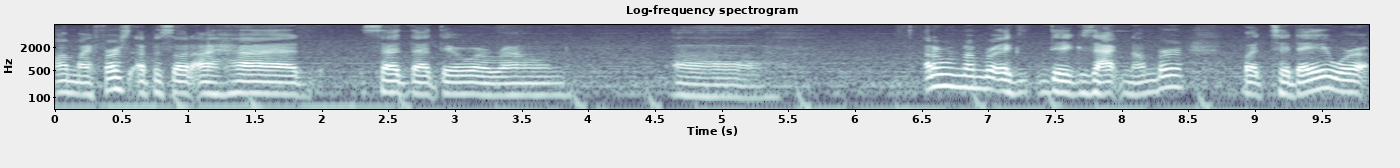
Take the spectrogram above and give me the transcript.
on my first episode, I had said that there were around, uh, I don't remember ex- the exact number, but today we're,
